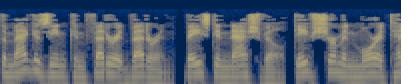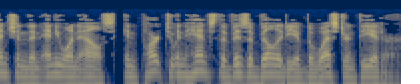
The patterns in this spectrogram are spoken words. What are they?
The magazine Confederate Veteran, based in Nashville, gave Sherman more attention than anyone else, in part to enhance the visibility of the Western theater.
